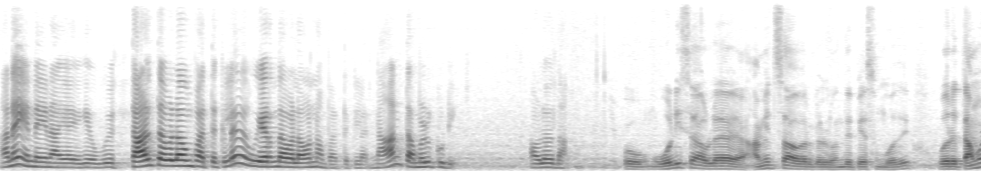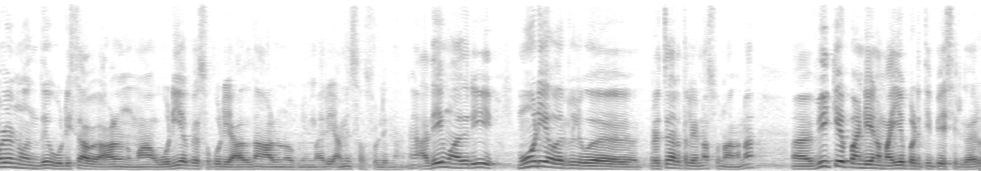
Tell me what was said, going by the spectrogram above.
ஆனால் என்னை நான் எ- தாழ்த்தவளாவும் பார்த்துக்கல உயர்ந்தவளாவும் நான் பார்த்துக்கல நான் தமிழ்குடி அவ்வளோதான் இப்போ ஒடிசாவில் அமித்ஷா அவர்கள் வந்து பேசும்போது ஒரு தமிழன் வந்து ஒடிசாவை ஆளணுமா? ஒடியா பேசக்கூடிய ஆள் தான் ஆளணும் அப்படி மாதிரி அமித்ஷா சொல்லியிருந்தாங்க. அதே மாதிரி மோடி அவர்கள் பிரச்சாரத்தில் என்ன சொன்னாங்கன்னா வி. கே. பாண்டியனை மையப்படுத்தி பேசியிருக்காரு.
